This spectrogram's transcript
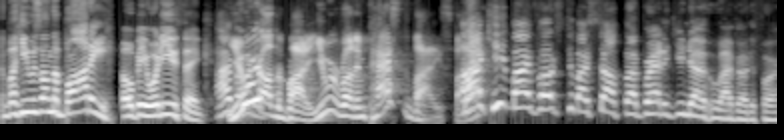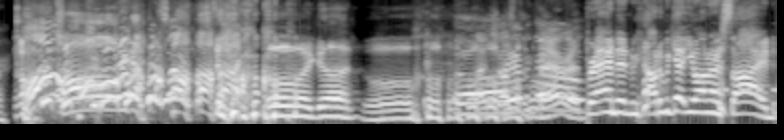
But he was on the body. Ob, what do you think? I you were on the body. You were running past the body, Spy. I keep my votes to myself, but Brandon, you know who I voted for. Oh, oh, oh my God. Oh. Oh, trust here the we Brandon, how do we get you on our side?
